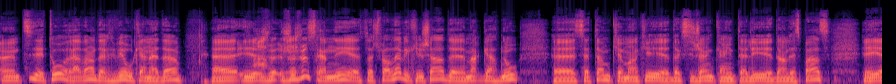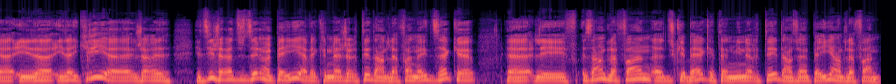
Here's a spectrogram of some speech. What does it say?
un, petit détour avant d'arriver au Canada. Euh, Ah, je, je veux juste ramener, euh, je parlais avec Richard de Marc Garneau, euh, cet homme qui a manqué d'oxygène quand il est allé dans l'espace, et euh, il, a, il a écrit, euh, j'aurais, il dit, j'aurais dû dire un pays avec une majorité d'anglophones. Il disait que euh, les anglophones euh, du Québec étaient une minorité dans un pays anglophone.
